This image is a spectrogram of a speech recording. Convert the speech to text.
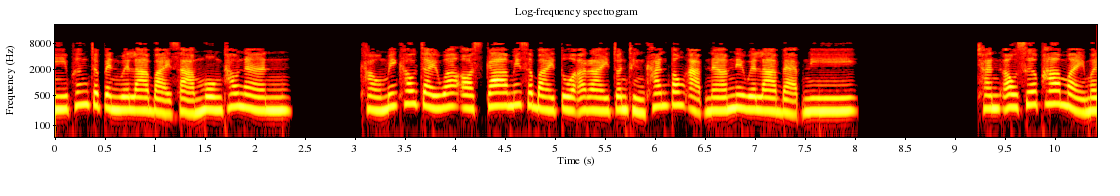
นี้เพิ่งจะเป็นเวลาบ่ายสามโมงเท่านั้น เขาไม่เข้าใจว่าออสการ์ไม่สบายตัวอะไรจนถึงขั้นต้องอาบน้ำในเวลาแบบนี้ ฉันเอาเสื้อผ้าใหม่มา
